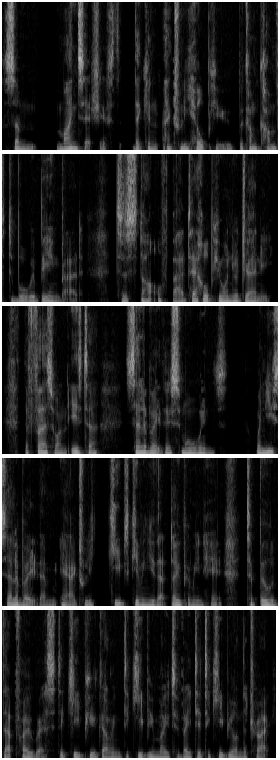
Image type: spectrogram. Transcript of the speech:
some mindset shifts that can actually help you become comfortable with being bad, to start off bad, to help you on your journey. The first one is to celebrate those small wins. When you celebrate them, it actually keeps giving you that dopamine hit to build that progress, to keep you going, to keep you motivated, to keep you on the track.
